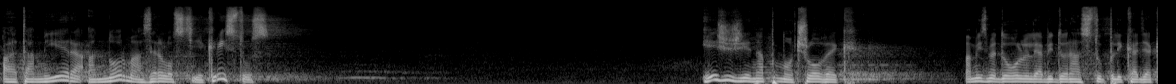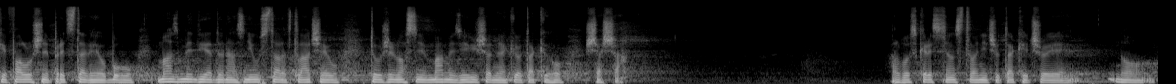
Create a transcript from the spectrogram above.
Ale tá miera a norma zrelosti je Kristus. Ježiš je naplno človek a my sme dovolili, aby do nás vstúpili kaďaké falošné predstavy o Bohu. Mass media do nás neustále vtláčajú to, že vlastne máme z Ježiša nejakého takého šaša. Alebo z kresťanstva niečo také, čo je, no,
